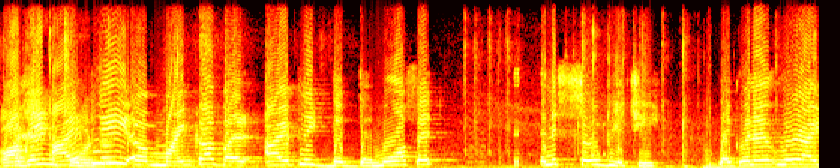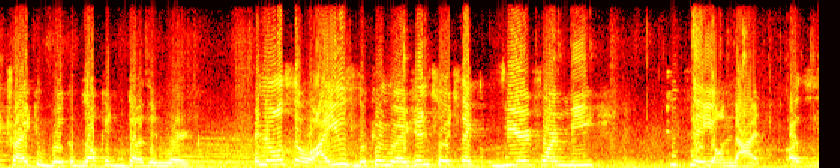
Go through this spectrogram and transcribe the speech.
Oh, I'm getting 200. I play uh, Minecraft, but I played the demo of it, and it's so glitchy. Like whenever I try to break a block, it doesn't work. And also, I use the conversion, so it's like weird for me to play on that because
